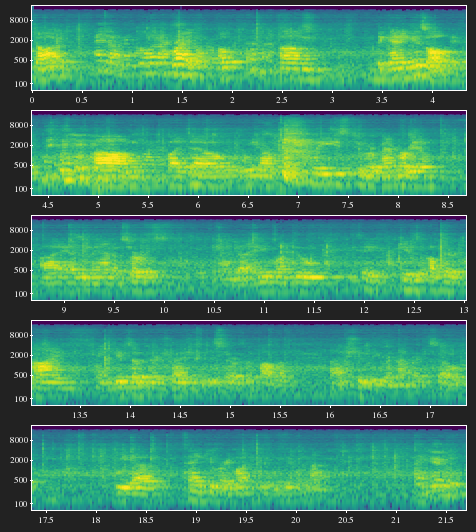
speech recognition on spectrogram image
daughter, and daughter. Right, okay. Um, The gang is all here. Um, But uh, we are pleased to remember him uh, as a man of service. And uh, anyone who eh, gives up their time and gives up their treasure to serve the public uh, should be remembered. So we uh, thank you very much for being here tonight. Thank you.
